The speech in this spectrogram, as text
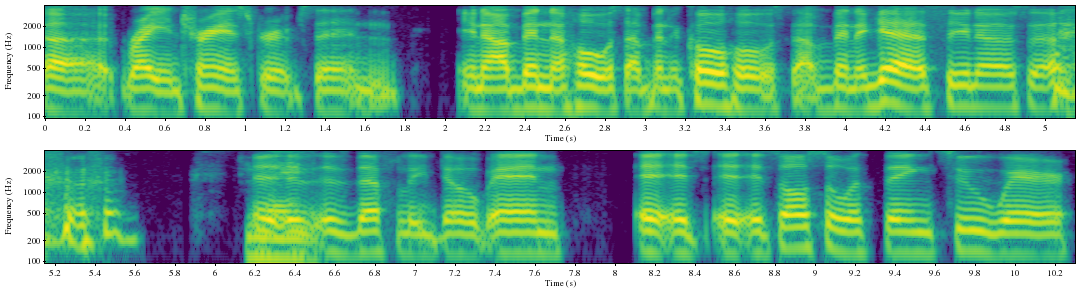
uh, writing transcripts and, you know, I've been the host, I've been the co-host, I've been a guest, you know, so It's, it's definitely dope, and it's it's also a thing too where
